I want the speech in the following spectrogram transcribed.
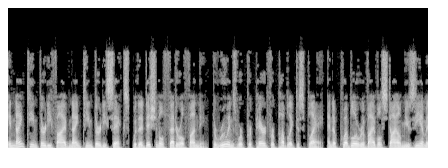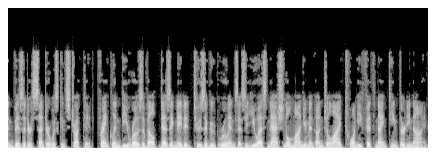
In 1935–1936, with additional federal funding, the ruins were prepared for public display, and a Pueblo Revival-style museum and visitor center was constructed. Franklin D. Roosevelt designated Tuzigoot Ruins as a U.S. national monument on July 25, 1939.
